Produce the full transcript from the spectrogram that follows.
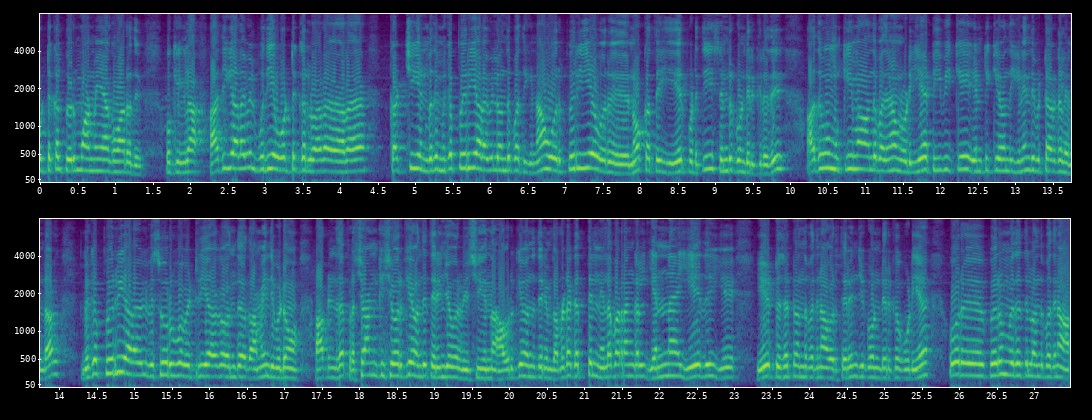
ஓட்டுக்கள் பெரும்பான்மையாக மாறுது. ஓகேங்களா அதிக அளவில் புதிய ஓட்டுக்கள் வர வர கட்சி என்பது மிகப்பெரிய அளவில் வந்து பார்த்திங்கன்னா ஒரு பெரிய ஒரு நோக்கத்தை ஏற்படுத்தி சென்று கொண்டிருக்கிறது. அதுவும் முக்கியமாக வந்து பார்த்திங்கன்னா நம்மளுடைய டிவிகே என்டிகே வந்து இணைந்து விட்டார்கள் என்றால் மிகப்பெரிய அளவில் விஸ்வரூப வெற்றியாக வந்து அது அமைந்துவிடும் அப்படின்றத பிரசாந்த் கிஷோருக்கே வந்து தெரிஞ்ச ஒரு விஷயம் தான் அவருக்கே வந்து தெரியும். தமிழகத்தில் நிலவரங்கள் என்ன ஏது ஏ ஏ டு செட் வந்து பார்த்திங்கன்னா அவர் தெரிஞ்சு கொண்டு இருக்கக்கூடிய ஒரு பெரும் விதத்தில் வந்து பார்த்திங்கன்னா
